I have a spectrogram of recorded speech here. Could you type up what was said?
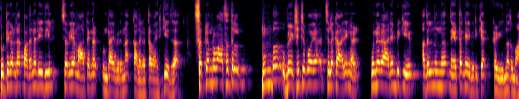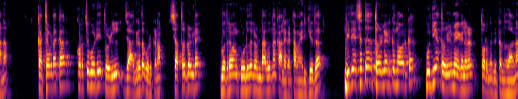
കുട്ടികളുടെ പഠന രീതിയിൽ ചെറിയ മാറ്റങ്ങൾ ഉണ്ടായി വരുന്ന കാലഘട്ടമായിരിക്കും ഇത്. സെപ്റ്റംബർ മാസത്തിൽ മുമ്പ് ഉപേക്ഷിച്ചു പോയ ചില കാര്യങ്ങൾ പുനരാരംഭിക്കുകയും അതിൽ നിന്ന് നേട്ടം കൈവരിക്കാൻ കഴിയുന്നതുമാണ്. കച്ചവടക്കാർ കുറച്ചുകൂടി തൊഴിൽ ജാഗ്രത കൊടുക്കണം. ശത്രുക്കളുടെ ഉപദ്രവം കൂടുതലുണ്ടാകുന്ന കാലഘട്ടമായിരിക്കും ഇത്. വിദേശത്ത് തൊഴിലെടുക്കുന്നവർക്ക് പുതിയ തൊഴിൽ മേഖലകൾ തുറന്നു കിട്ടുന്നതാണ്.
